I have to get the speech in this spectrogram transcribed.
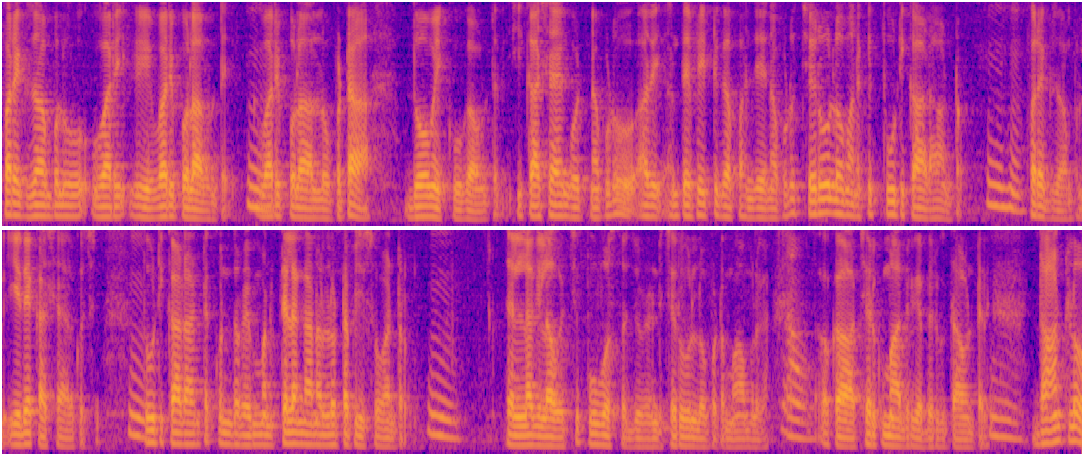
ఫర్ ఎగ్జాంపుల్ వరి వరి పొలాలు ఉంటాయి. వరి పొలాల లోపల దోమ ఎక్కువగా ఉంటుంది. ఈ కషాయం కొట్టినప్పుడు అది అంత ఎఫెక్ట్గా పనిచేయనప్పుడు చెరువులో మనకి తూటికాడ అంటాం. ఫర్ ఎగ్జాంపుల్ ఇదే కషాయాలకు వచ్చిన తూటికాడ అంటే కొందరు మన తెలంగాణలో లొట్ట పీసు అంటారు. తెల్లగా ఇలా వచ్చి పువ్వు వస్తుంది చూడండి చెరువుల లోపల మామూలుగా. ఒక చెరుకు మాదిరిగా పెరుగుతూ ఉంటుంది. దాంట్లో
